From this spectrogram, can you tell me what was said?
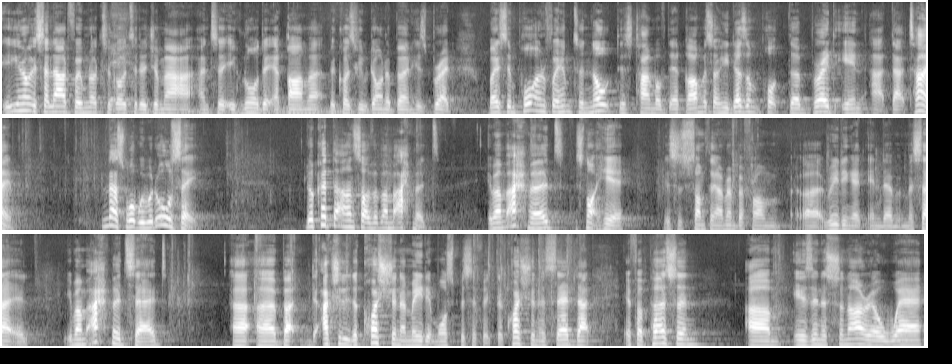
you know, it's allowed for him not to go to the Jama'ah and to ignore the Iqamah because he don't want to burn his bread. But it's important for him to note this time of the Iqamah so he doesn't put the bread in at that time. And that's what we would all say. Look at the answer of Imam Ahmad. Imam Ahmad, it's not here, this is something I remember from uh, reading it in the Masail. Imam Ahmad said, uh, uh, but actually the questioner made it more specific. The questioner said that if a person um, is in a scenario where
